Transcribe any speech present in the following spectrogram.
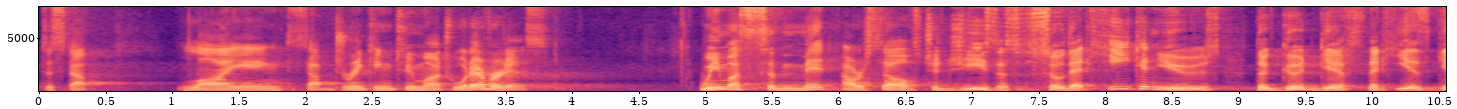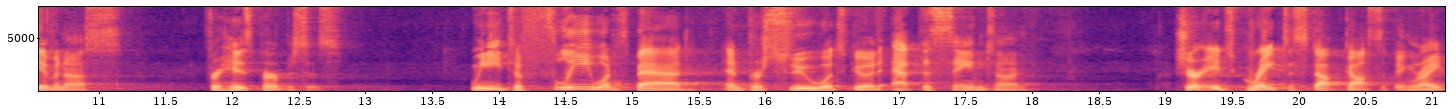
to stop lying, to stop drinking too much, whatever it is. We must submit ourselves to Jesus so that he can use the good gifts that he has given us for his purposes. We need to flee what's bad and pursue what's good at the same time. Sure, it's great to stop gossiping, right?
